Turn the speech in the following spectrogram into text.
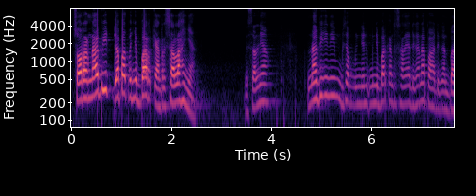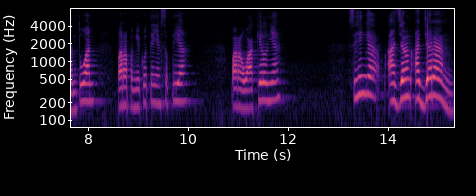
seorang nabi dapat menyebarkan risalahnya misalnya nabi ini bisa menyebarkan risalahnya dengan apa? Dengan bantuan para pengikutnya yang setia, para wakilnya, sehingga ajaran-ajaran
